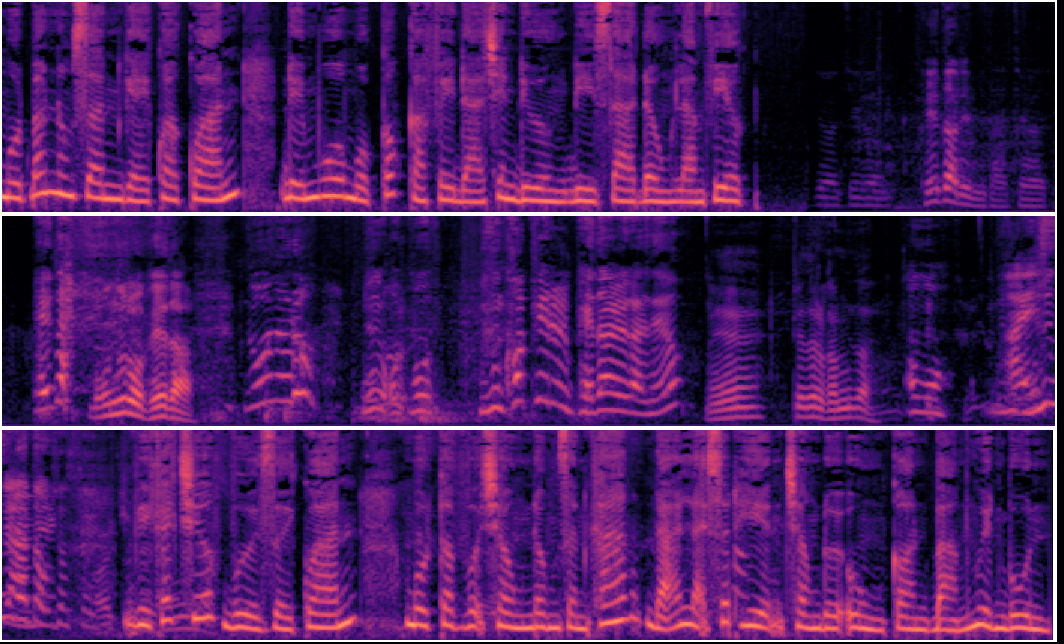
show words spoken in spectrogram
Một bác nông dân ghé qua quán để mua một cốc cà phê đá trên đường đi ra đồng làm việc. 배달입니다. 저 배달. 논으로 배달. 논으로? 뭐, 뭐 무슨 커피를 배달 가세요? 네, 배달 갑니다. 어머. vì khách trước vừa rời quán, một cặp vợ chồng nông dân khác đã lại xuất hiện trong đôi ủng còn bám nguyên bùn.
